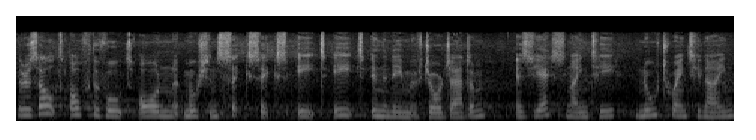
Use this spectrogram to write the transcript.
The result of the vote on motion 6688 in the name of George Adam is yes 90, no 29.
